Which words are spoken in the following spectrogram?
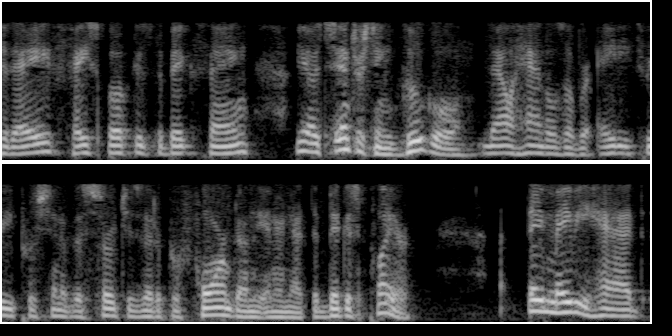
today, Facebook is the big thing. You know, it's interesting. Google now handles over 83% of the searches that are performed on the internet, the biggest player. They maybe had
